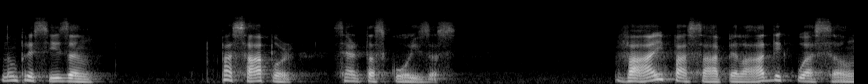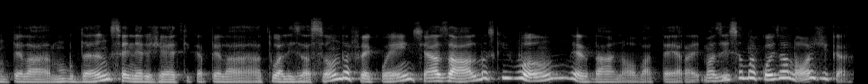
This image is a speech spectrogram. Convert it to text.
não precisam passar por certas coisas. Vai passar pela adequação, pela mudança energética, pela atualização da frequência, as almas que vão herdar a nova terra. Mas isso é uma coisa lógica.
